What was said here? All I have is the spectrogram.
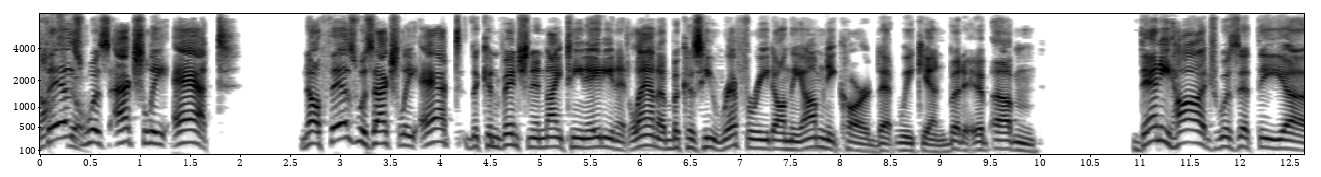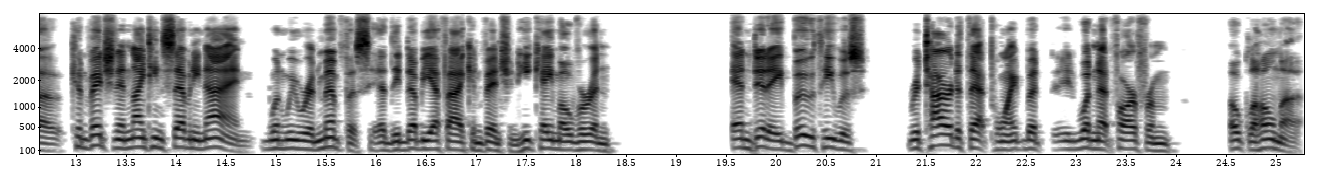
Thesz Knoxville. was actually at no, Thesz was actually at the convention in 1980 in Atlanta because he refereed on the Omni card that weekend. But uh, um, Danny Hodge was at the uh, convention in 1979 when we were in Memphis at the WFI convention. He came over and and did a booth. He was retired at that point, but it wasn't that far from Oklahoma.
